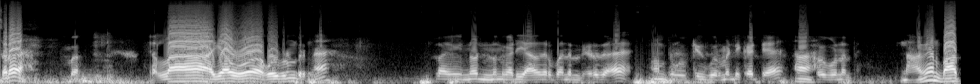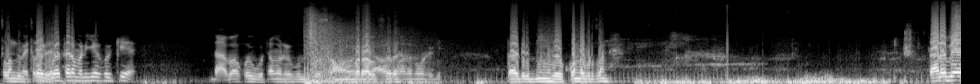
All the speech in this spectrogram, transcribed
ಸರ ಬಾ. ಎಲ್ಲ ಆಗ್ಯಾವ ಹೋಗ್ಬಿಡ್ರಿ ನಾ. ನೋಡಿ ಇನ್ನೊಂದು ಗಾಡಿ ಯಾವ್ದಾರ ಬಂದ್ರೆ ಹಿಡ್ದ ಗೋರ್ಮೆಂಟ್ ಕಟ್ಟೆ ಹಾ. ಅಂತ ನಾವೇನ್ ಬಾತ್ ಇವತ್ತರ ಮನೆಗೆ ಹೋಗಿ ಡಾಬಾಕ್ ಹೋಗಿ ಊಟ ಮಾಡಿ ಅವ್ನ್ ಬರಲ್ಲ sir. ನೋಡಿ ತಡ್ರಿ ಇದನ್ನ ಹೇಳ್ಕೊಂಡ ಬಿಡ್ತಾನೆ ತರಬೇ.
